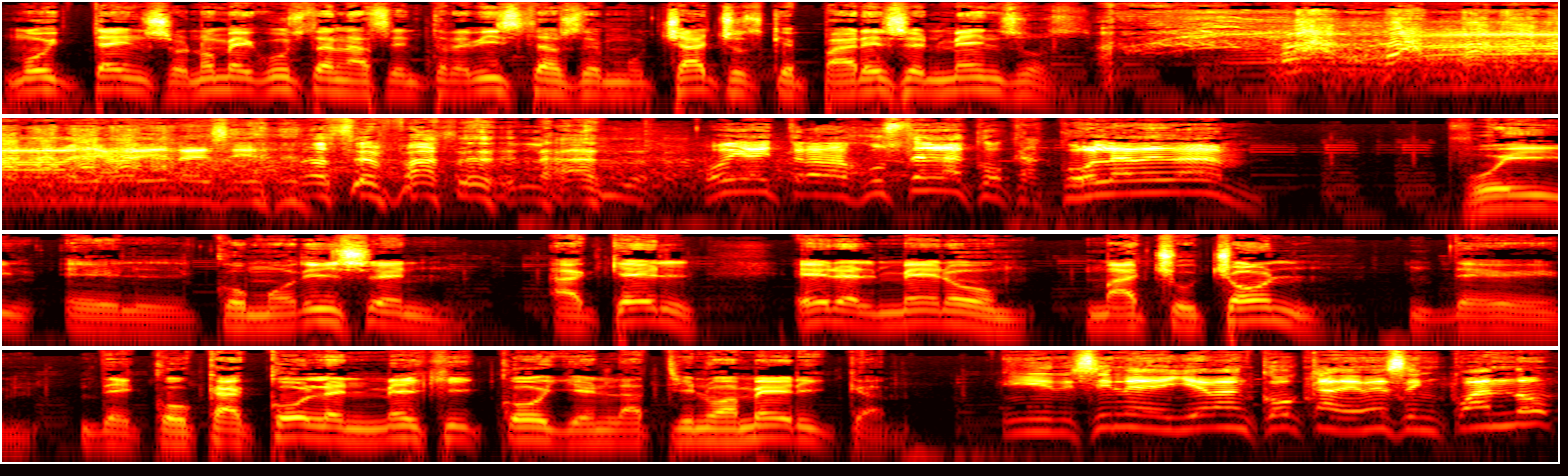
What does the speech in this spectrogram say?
muy tenso. No me gustan las entrevistas de muchachos que parecen mensos. Ah, ya viene a decir. No se pase de lanza. Oiga, y trabajó usted en la Coca-Cola, ¿verdad? Fui el, como dicen, aquel era el mero machuchón de, de Coca-Cola en México y en Latinoamérica. ¿Y si le llevan coca de vez en cuando?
